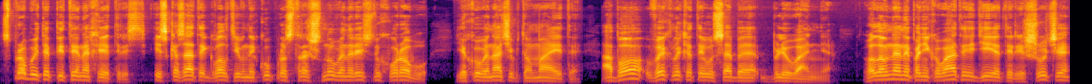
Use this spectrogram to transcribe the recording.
спробуйте піти на хитрість і сказати гвалтівнику про страшну венеричну хворобу, яку ви начебто маєте, або викликати у себе блювання. Головне не панікувати діяти рішуче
